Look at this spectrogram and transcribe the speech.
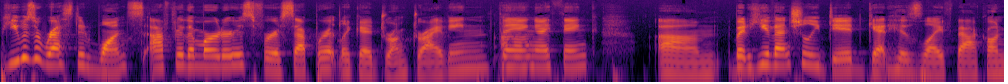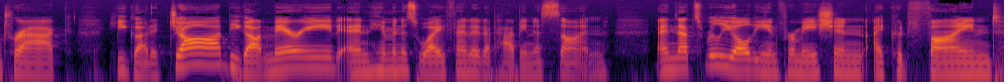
he was arrested once after the murders for a separate like a drunk driving thing i think. Um, but he eventually did get his life back on track. He got a job he got married and him and his wife ended up having a son. And that's really all the information i could find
